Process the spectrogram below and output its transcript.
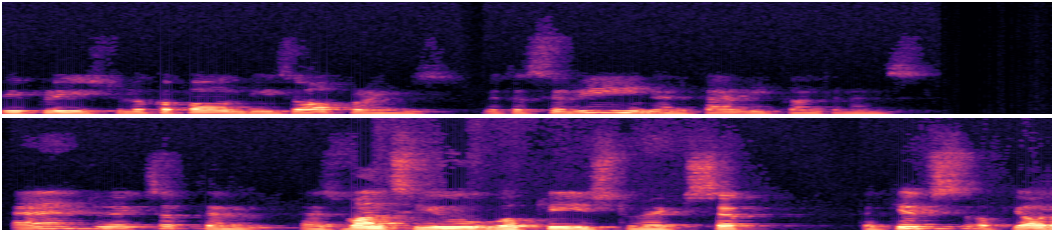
Be pleased to look upon these offerings with a serene and kindly countenance, and to accept them as once you were pleased to accept the gifts of your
